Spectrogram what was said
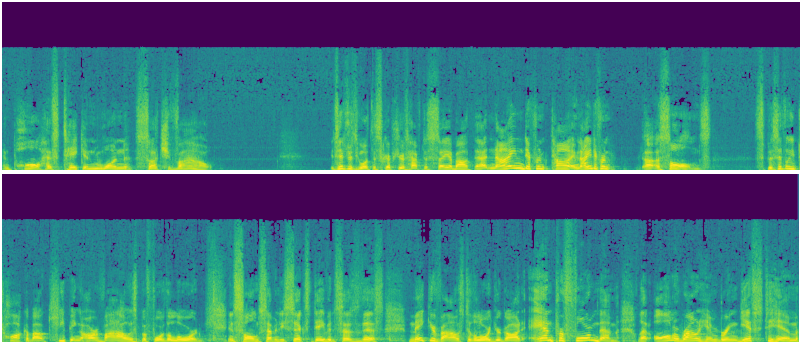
And Paul has taken one such vow. It's interesting what the scriptures have to say about that. Nine different times, nine different uh, psalms specifically talk about keeping our vows before the Lord. In Psalm 76, David says this Make your vows to the Lord your God and perform them. Let all around him bring gifts to him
